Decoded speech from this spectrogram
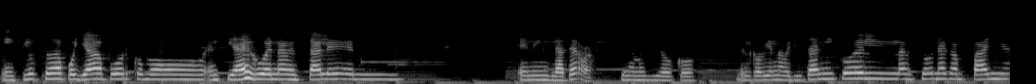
incluso apoyado por como entidades gubernamentales en, Inglaterra, si no me equivoco. El gobierno británico él lanzó una campaña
